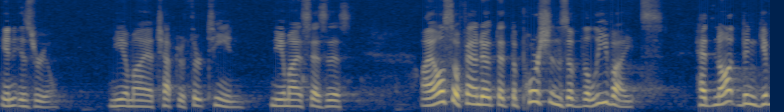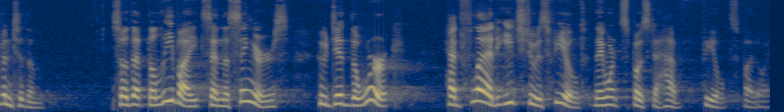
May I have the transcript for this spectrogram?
in Israel. Nehemiah chapter 13. Nehemiah says this I also found out that the portions of the Levites had not been given to them, so that the Levites and the singers who did the work had fled each to his field. They weren't supposed to have fields, by the way.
